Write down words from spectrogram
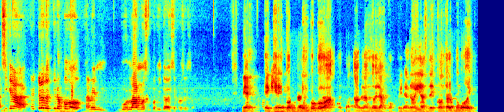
así que nada, creo que era un poco también burlarnos un poquito de ese proceso. Bien, eh, ¿quieren contar un poco, hablando de las conspiranoias, de contar un poco de,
